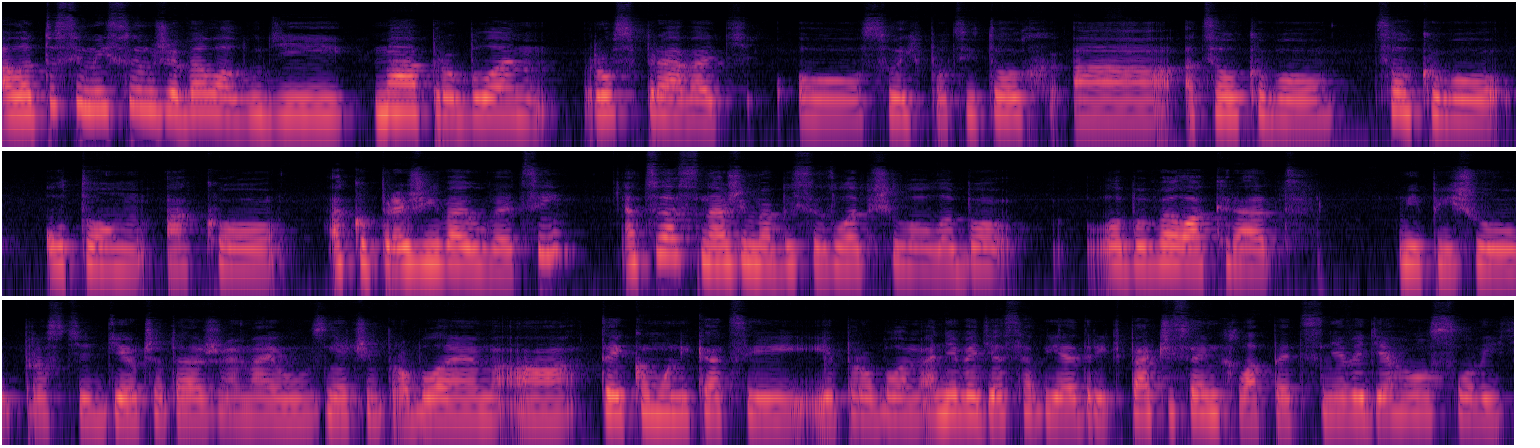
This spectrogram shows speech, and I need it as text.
Ale to si myslím, že veľa ľudí má problém rozprávať o svojich pocitoch a, a celkovo, celkovo o tom, ako, ako prežívajú veci. A to sa snažím, aby sa zlepšilo, lebo, lebo veľakrát mi píšu proste dievčatá, že majú s niečím problém a tej komunikácii je problém a nevedia sa vyjadriť. Páči sa im chlapec, nevedia ho osloviť,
